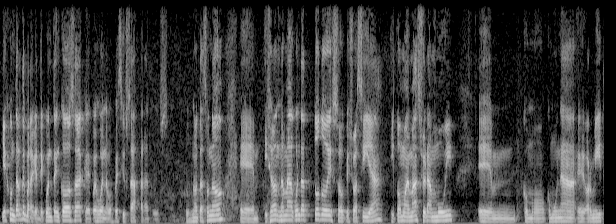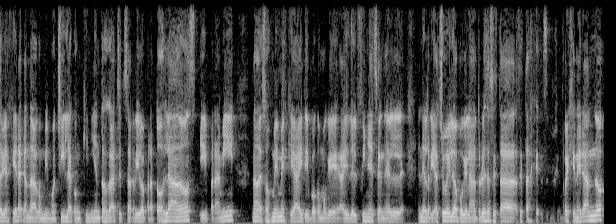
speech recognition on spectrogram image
y es juntarte para que te cuenten cosas que después, bueno, vos ves si usás para tus, tus notas o no. Eh, y yo no me daba cuenta todo eso que yo hacía y cómo además yo era muy eh, como, como una eh, hormiguita viajera que andaba con mi mochila con 500 gadgets arriba para todos lados y para mí nada, esos memes que hay, tipo como que hay delfines en el, en el riachuelo porque la naturaleza se está, se está ge- regenerando.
